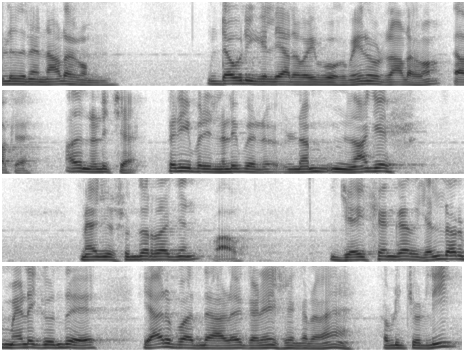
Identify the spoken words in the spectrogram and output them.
எழுதின நாடகம். டவுரி கல்யாண வைபோகமேன்னு ஒரு நாடகம். ஓகே. அது நடித்தேன் பெரிய பெரிய நடிப்பு நம் நாகேஷ் மேஜர் சுந்தர்ராஜன் வாவ். ஜெய்சங்கர் எல்லோரும் மேடைக்கு வந்து யாருப்பா இந்த ஆள்? கணேசங்கிறவன்? அப்படின்னு சொல்லி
